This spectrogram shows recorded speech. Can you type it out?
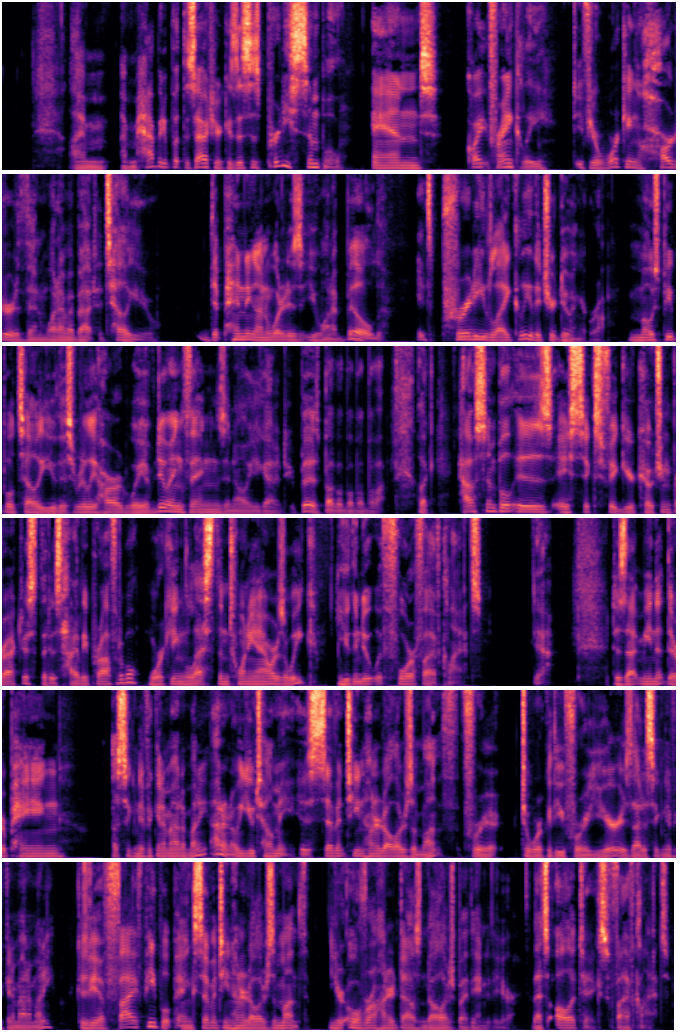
I'm, I'm happy to put this out here because this is pretty simple. And quite frankly, if you're working harder than what I'm about to tell you, depending on what it is that you want to build, it's pretty likely that you're doing it wrong. Most people tell you this really hard way of doing things and oh, you got to do this, blah, blah, blah, blah, blah. Look, how simple is a six figure coaching practice that is highly profitable, working less than 20 hours a week? You can do it with four or five clients. Yeah. Does that mean that they're paying a significant amount of money? I don't know. You tell me. Is $1,700 a month for to work with you for a year? Is that a significant amount of money? Because if you have five people paying $1,700 a month, you're over $100,000 by the end of the year. That's all it takes, five clients.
